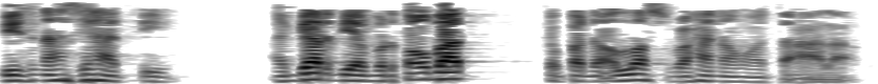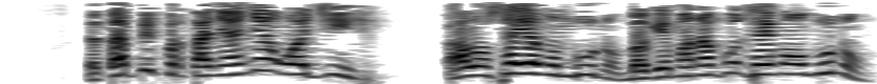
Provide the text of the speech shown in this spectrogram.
Dinasihati agar dia bertobat kepada Allah Subhanahu wa taala. Tetapi pertanyaannya wajib kalau saya membunuh, bagaimanapun saya mau bunuh,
